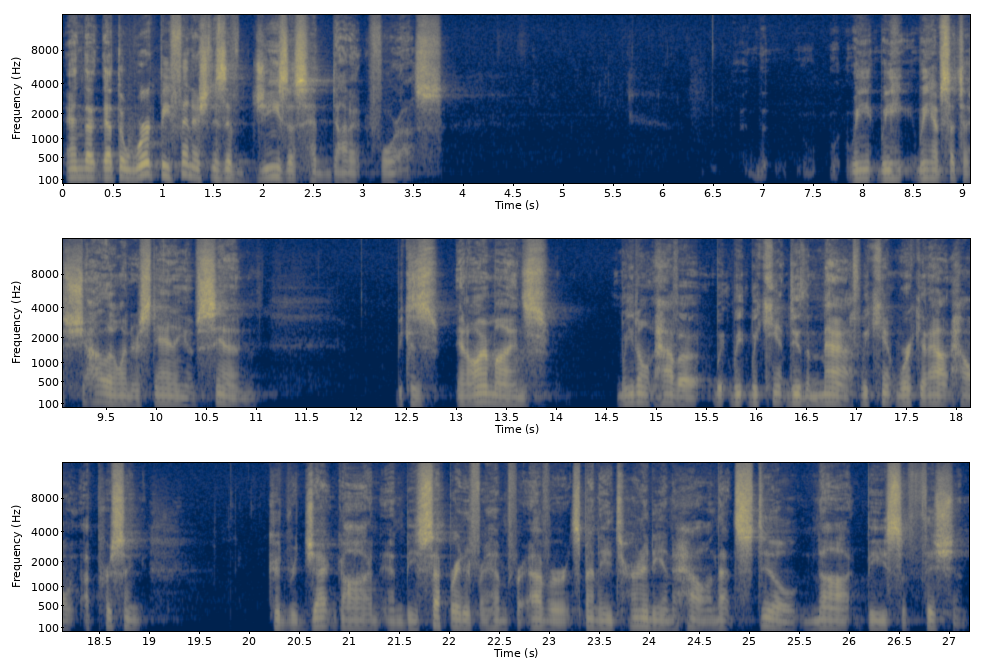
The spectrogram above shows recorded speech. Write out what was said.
and that, that the work be finished as if Jesus had done it for us. We, we, we have such a shallow understanding of sin because in our minds, we don't have a, we, we, we can't do the math. We can't work it out how a person could reject God and be separated from Him forever, spend eternity in hell, and that still not be sufficient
